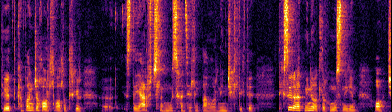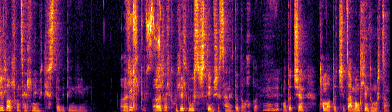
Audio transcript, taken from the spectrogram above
Тэгээд компани жоох орлого олоод ирэхээр өстой яарвчлан хүмүүсийн цалин багаар нэмж эхэлдэг тий. Тэгсээр гад миний бодлоор хүмүүс нэг юм оо жил болгон цалин нэмэгдэх ёстой гэдэг нэг юм. Ойлголт хүлээлт үүсчтэй юм шиг санагдаад байгаа байхгүй. Одоо жишээ нь том одоо чинь за Монголын төмөр зам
